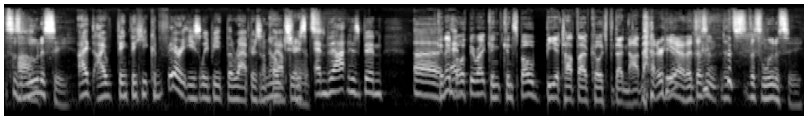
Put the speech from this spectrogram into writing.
this is um, lunacy. I I think the Heat could very easily beat the Raptors in a No playoff series, and that has been. Uh, Can they and- both be right? Can can Spo be a top five coach, but that not matter here? Yeah, that doesn't. That's that's lunacy.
